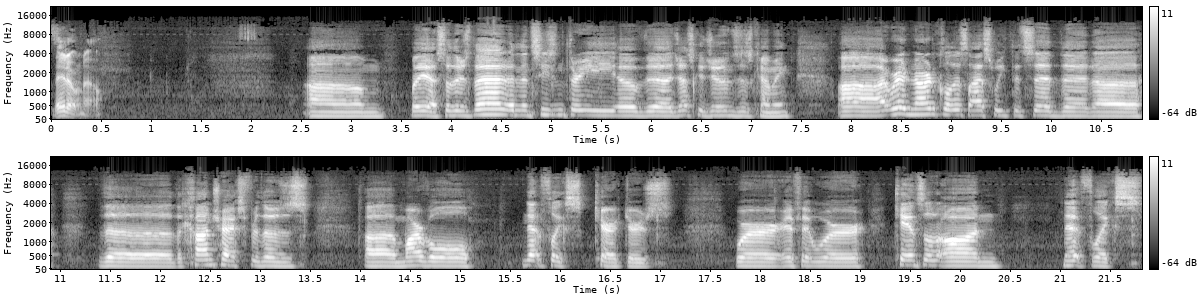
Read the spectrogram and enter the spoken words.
they don't know. Um, but yeah, so there's that, and then season three of uh, Jessica Jones is coming. Uh, I read an article this last week that said that uh, the the contracts for those uh, Marvel Netflix characters where if it were canceled on Netflix,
